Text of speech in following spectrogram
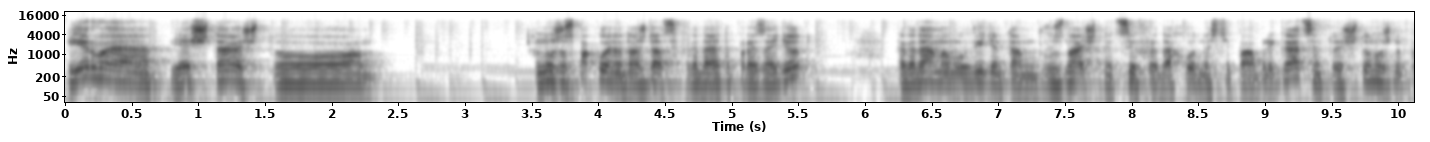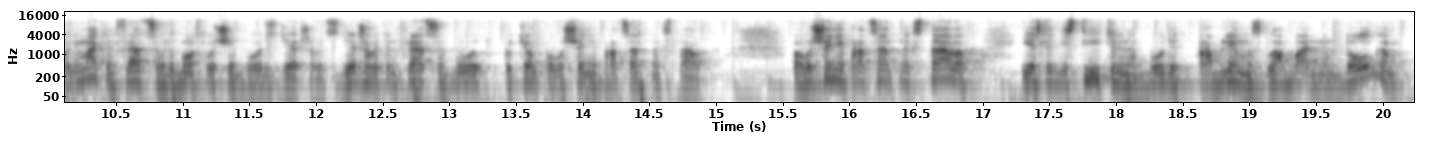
первое, я считаю, что нужно спокойно дождаться, когда это произойдет, когда мы увидим там двузначные цифры доходности по облигациям, то есть что нужно понимать, инфляцию в любом случае будет сдерживать. Сдерживать инфляцию будет путем повышения процентных ставок. Повышение процентных ставок, если действительно будет проблема с глобальным долгом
